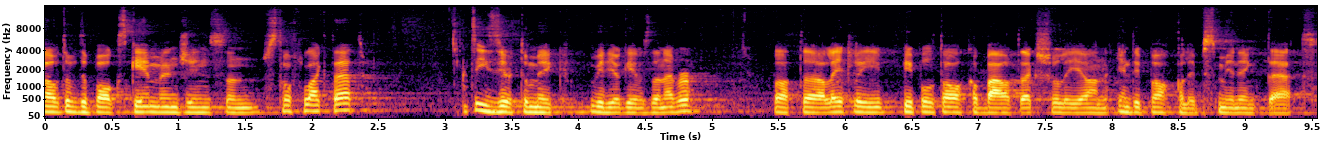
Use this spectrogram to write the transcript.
out-of-the-box game engines and stuff like that. It's easier to make video games than ever. But uh, lately, people talk about actually an indie apocalypse, meaning that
